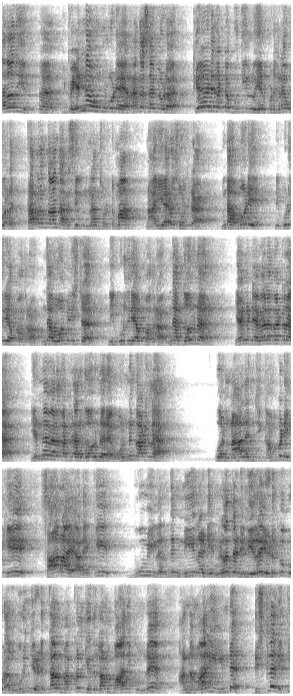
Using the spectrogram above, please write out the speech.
அதாவது இப்போ என்ன உங்களுடைய ரங்கசாமியோட கேடுகட்ட புத்தியில் ஏற்படுகிற ஒரு தரம் தாழ்ந்த அரசியல் சொல்லட்டுமா? நான் ஐயாயிரம் சொல்லிட்டேன். இந்த மோடி நீ கொடுக்குறியா பார்க்குறோம் இந்த ஹோம் மினிஸ்டர் நீ கொடுக்குறியா பார்க்குறோம் இந்த கவர்னர் என்கிட்ட வேலை காட்டுற? என்ன வேலை காட்டுறாரு கவர்னர் ஒன்றும் காட்டல. ஒரு நாலஞ்சு கம்பெனிக்கு சாராய ஆலைக்கு பூமியிலிருந்து நீரடி நிலத்தடி நீரை எடுக்கக்கூடாது. உறிஞ்சி எடுத்தால் மக்களுக்கு எதிர்காலம் பாதிக்கும்னு அந்த மாதிரி இந்த டிஸ்லரிக்கு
